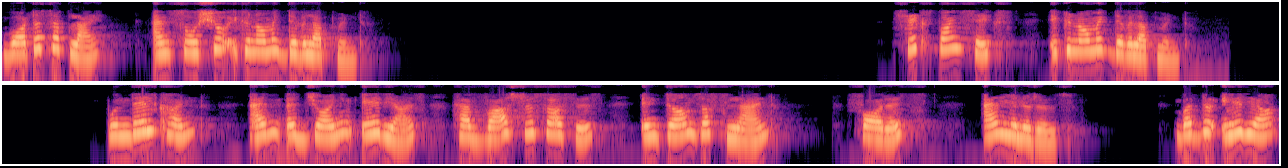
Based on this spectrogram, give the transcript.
water supply and socio-economic development. Six point six Economic Development Bundelkhand and adjoining areas have vast resources in terms of land, forests and minerals. But the area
